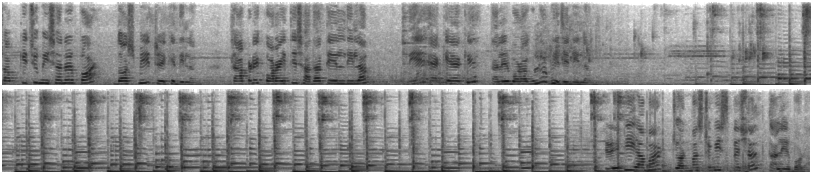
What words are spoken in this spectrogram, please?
সব কিছু মিশানোর পর দশ মিনিট রেখে দিলাম। তারপরে কড়াইতে সাদা তেল দিলাম, দিয়ে একে একে তালের বড়াগুলো ভেজে নিলাম। রেডি আমার জন্মাষ্টমী স্পেশাল তালের বড়া।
